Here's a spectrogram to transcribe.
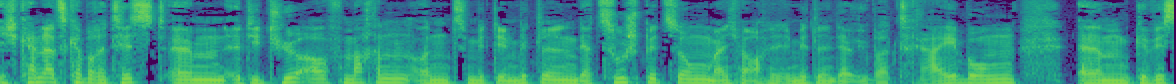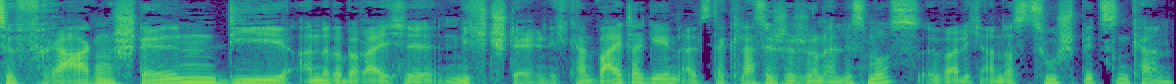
Ich kann als Kabarettist ähm, die Tür aufmachen und mit den Mitteln der Zuspitzung, manchmal auch mit den Mitteln der Übertreibung, ähm, gewisse Fragen stellen, die andere Bereiche nicht stellen. Ich kann weitergehen als der klassische Journalismus, weil ich anders zuspitzen kann.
